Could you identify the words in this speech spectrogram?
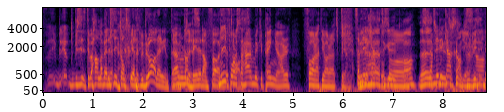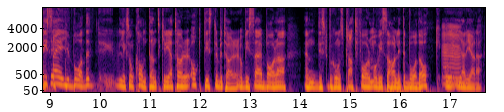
Precis, det handlar väldigt lite om spelet blir bra eller inte. Ja, det är redan förbetalt. Ni får så här mycket pengar för att göra ett spel. Sen blir det det här jag tycker, så- ja, det här blir det intressant. För vi. Vissa är ju både liksom content-kreatörer och distributörer och vissa är bara en distributionsplattform och vissa har lite både och. och yada, yada.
